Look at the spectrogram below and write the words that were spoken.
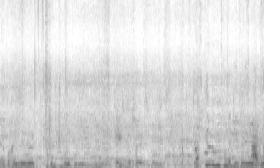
এত হাই লেভেলের কী করে তেইশ বছর এক্সপিরিয়েন্স থেকে শুনেছি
